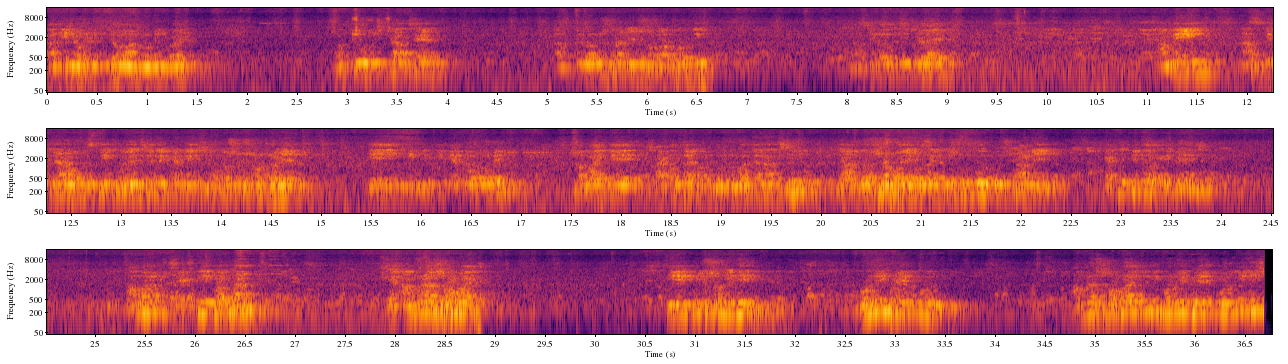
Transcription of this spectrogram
কাজী মনিরুজ্জামান মনির ভাই। মন্ত্রী অনুষ্ঠান আছেন আজকের অনুষ্ঠানের সভাপতি আমি আজকে যারা উপস্থিত হয়েছেন এখানে সদস্য সংগ্রহের এই মিটিংকে কেন্দ্র করে সবাইকে স্বাগত এবং ধন্যবাদ জানাচ্ছি। যে আপনারা সবাই এবার একটি সুন্দর অনুষ্ঠানে একত্রিত হতে পেরেছি। আমার একটি কথা যে আমরা সবাই আমরা সবাই যদি মনির ভাই কর্মী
